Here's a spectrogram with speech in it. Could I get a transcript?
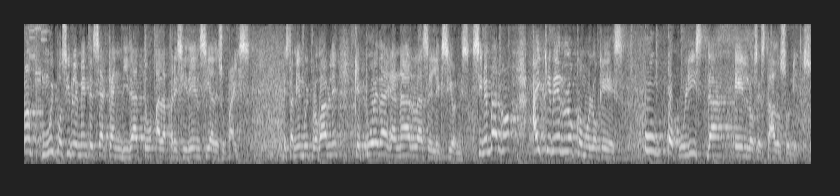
Trump muy posiblemente sea candidato a la presidencia de su país. Es también muy probable que pueda ganar las elecciones. Sin embargo, hay que verlo como lo que es, un populista en los Estados Unidos.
